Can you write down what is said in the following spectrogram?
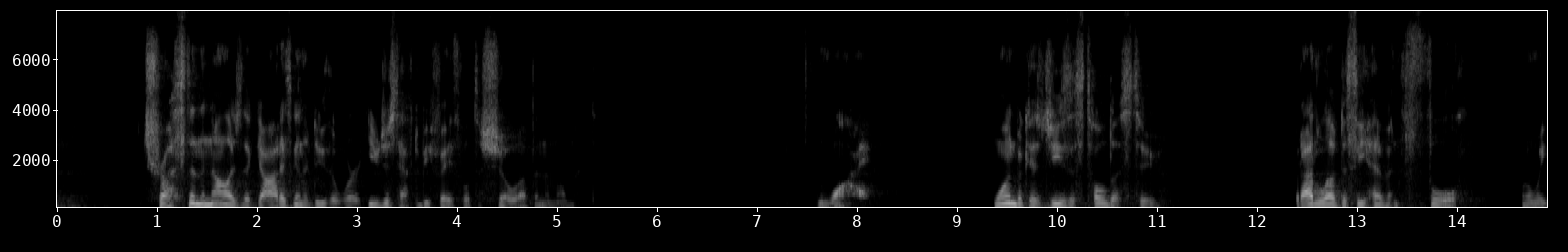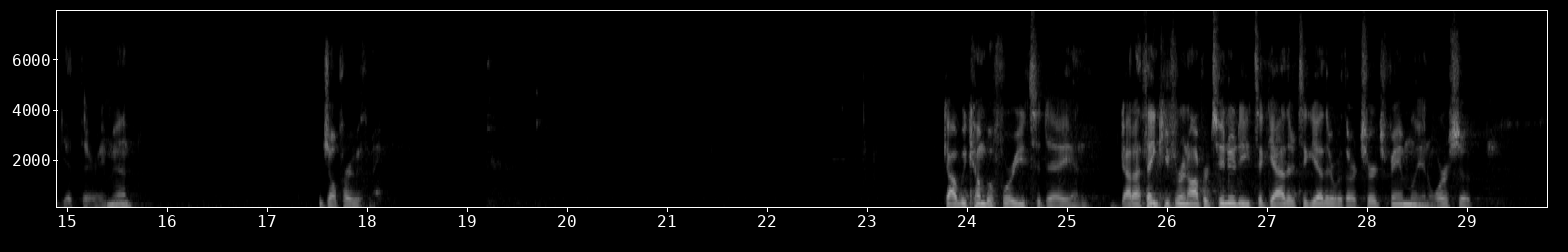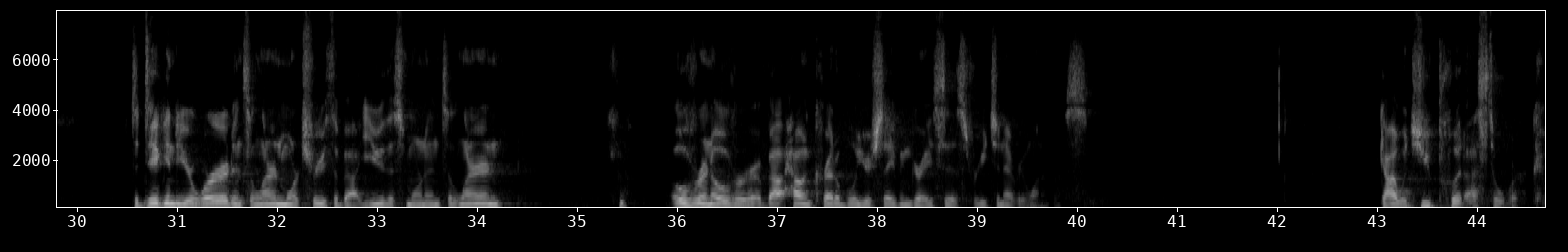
Trust in the knowledge that God is going to do the work. You just have to be faithful to show up in the moment. And why? One, because Jesus told us to. But I'd love to see heaven full when we get there. Amen? Would y'all pray with me? God, we come before you today, and God, I thank you for an opportunity to gather together with our church family and worship, to dig into your word and to learn more truth about you this morning, to learn over and over about how incredible your saving grace is for each and every one of us. God, would you put us to work?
